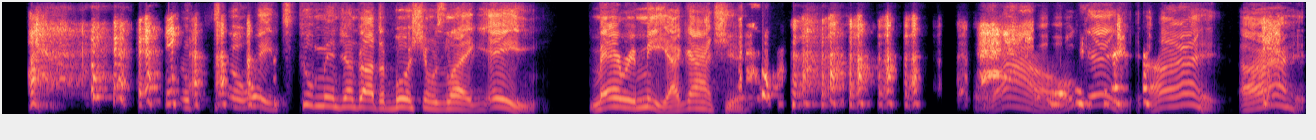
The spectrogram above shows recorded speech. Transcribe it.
yeah. so, so, wait, two men jumped out the bush and was like, hey, marry me. I got you. Wow. Okay. All right. All right. Okay.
